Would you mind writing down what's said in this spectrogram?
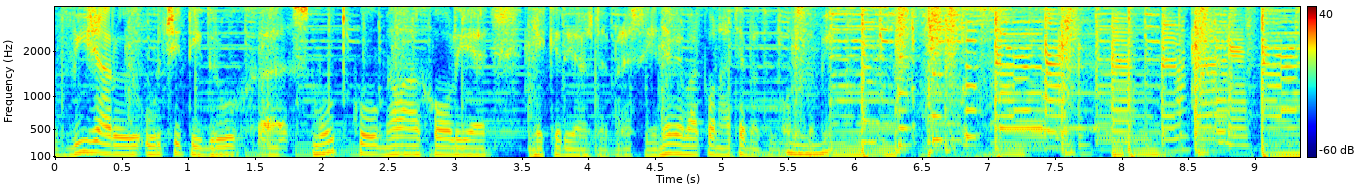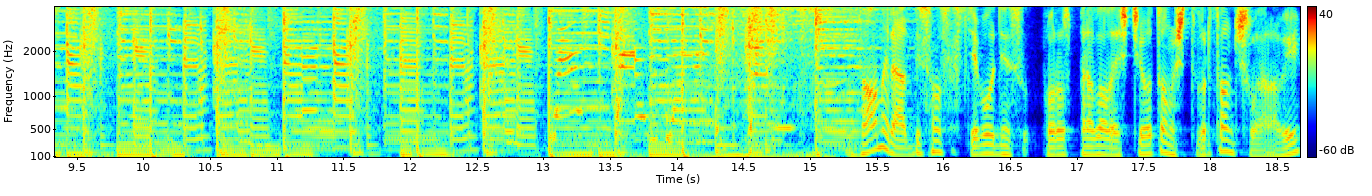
vyžarujú určitý druh e, smútku, melanchólie, niekedy až depresie. Neviem, ako na teba tu pôsobí. Veľmi rád by som sa s tebou dnes porozprával ešte o tom štvrtom členovi,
